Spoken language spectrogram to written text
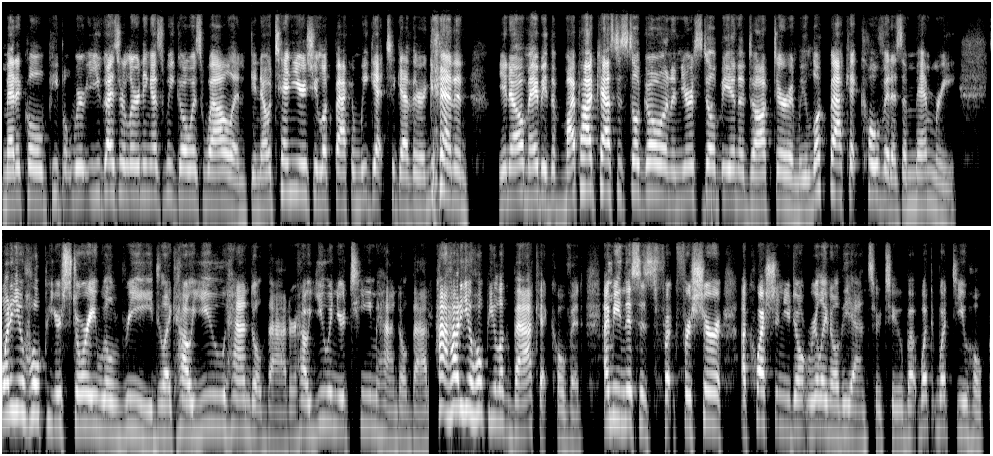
medical people we're you guys are learning as we go as well. And you know 10 years you look back and we get together again and you know maybe the my podcast is still going and you're still being a doctor and we look back at covid as a memory what do you hope your story will read? Like how you handled that or how you and your team handled that. How, how do you hope you look back at covid? I mean this is for, for sure a question you don't really know the answer to but what what do you hope?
